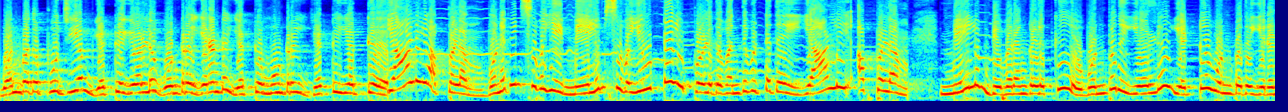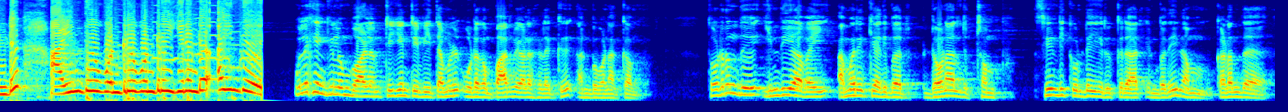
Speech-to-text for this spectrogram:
ஒன்பது பூஜ்ஜியம் எட்டு ஏழு ஒன்று இரண்டு எட்டு மூன்று எட்டு எட்டு. யாழி அப்பளம் உணவின் சுவையை மேலும் சுவையூட்ட இப்பொழுது வந்துவிட்டது. யாழி அப்பளம். மேலும் விவரங்களுக்கு ஒன்பது ஏழு எட்டு ஒன்பது இரண்டு ஐந்து ஒன்று ஒன்று இரண்டு ஐந்து. உலகெங்கிலும் வாழும் டிஎன்டிவி தமிழ் ஊடகம் பார்வையாளர்களுக்கு அன்பு வணக்கம். தொடர்ந்து இந்தியாவை அமெரிக்க அதிபர் டொனால்டு ட்ரம்ப் சீண்டிக்கொண்டே இருக்கிறார் என்பதை நாம் கடந்த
